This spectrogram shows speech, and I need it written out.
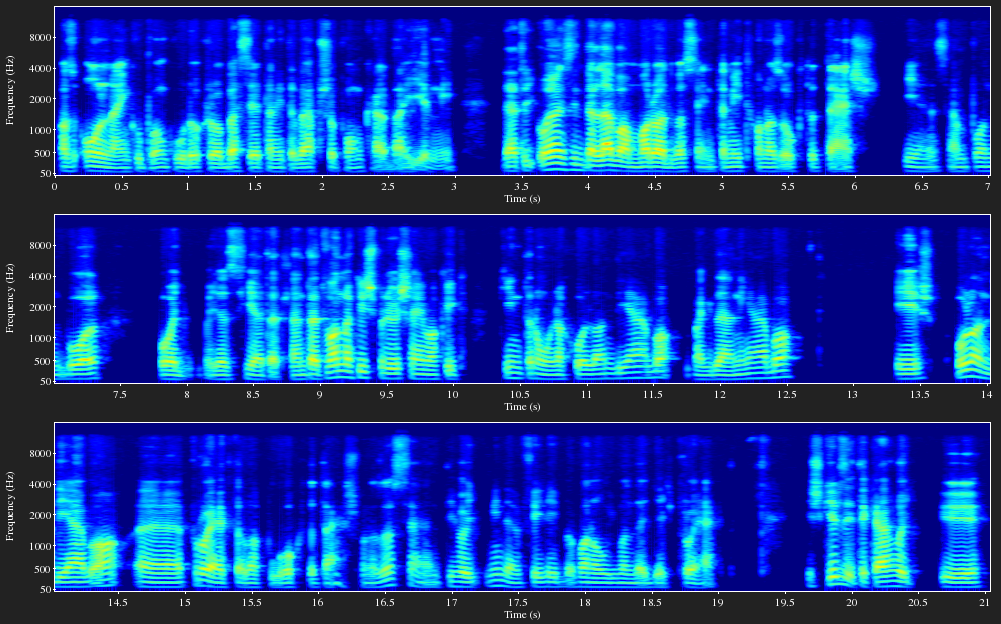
az online kuponkódokról beszéltem, amit a webshopon kell beírni. De hát, hogy olyan szinten le van maradva szerintem itthon az oktatás ilyen szempontból, hogy, hogy az hihetetlen. Tehát vannak ismerőseim, akik kint tanulnak Hollandiába, meg Dániába, és Hollandiában projekt alapú oktatás van. Az azt jelenti, hogy mindenféle évben van úgymond egy-egy projekt. És képzétek el, hogy ő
